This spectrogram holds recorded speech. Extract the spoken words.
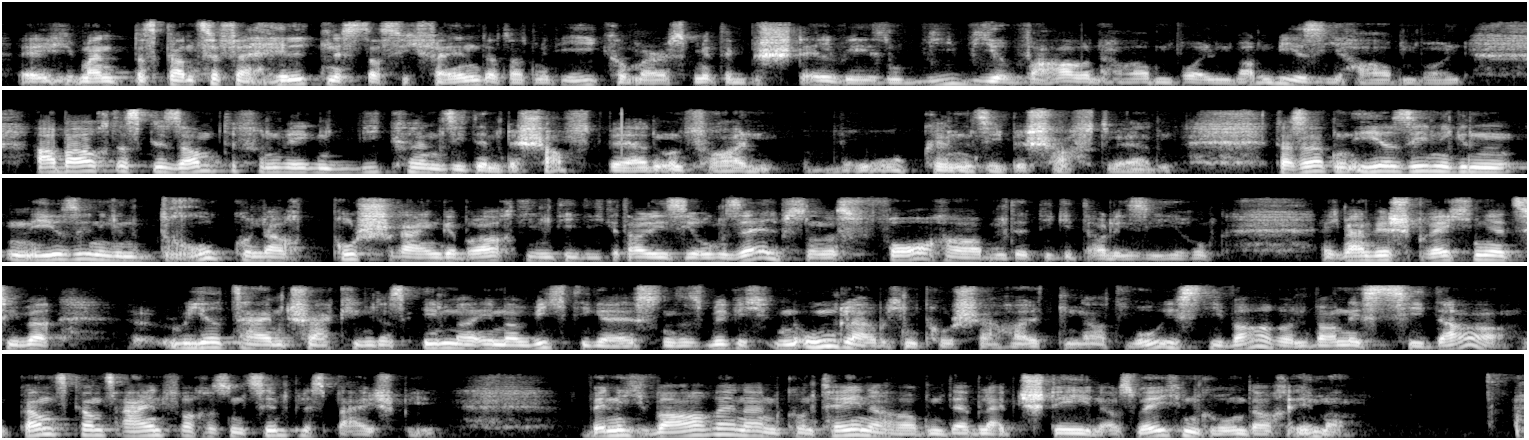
ich meine, das ganze Verhältnis, das sich verändert hat mit E-Commerce, mit dem Bestellwesen, wie wir Waren haben wollen, wann wir sie haben wollen, aber auch das Gesamte von wegen, wie können sie denn beschafft werden und vor allem, wo können sie beschafft werden. Das hat einen irrsinnigen, einen irrsinnigen Druck und auch Push reingebracht in die Digitalisierung selbst und das Vorhaben der Digitalisierung. Ich meine, wir sprechen jetzt über Real-Time-Tracking, das immer, immer wichtiger ist und das wirklich einen unglaublichen Push erhalten hat. Wo ist die Ware und wann ist sie da? Ganz, ganz einfaches und simples Beispiel. Wenn ich Ware in einem Container habe, der bleibt stehen, aus welchem Grund auch immer,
